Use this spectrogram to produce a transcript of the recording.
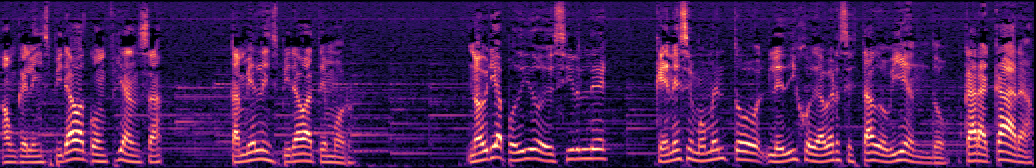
aunque le inspiraba confianza, también le inspiraba temor. No habría podido decirle que en ese momento le dijo de haberse estado viendo, cara a cara,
